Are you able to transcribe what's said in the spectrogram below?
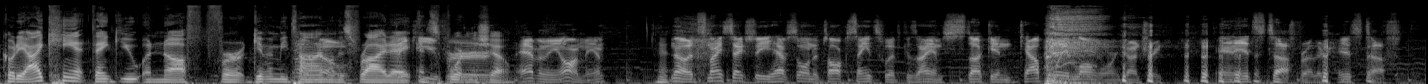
Cody, I can't thank you enough for giving me time oh, no. on this Friday thank and supporting the show. Having me on, man. Yeah. No, it's nice to actually have someone to talk Saints with because I am stuck in cowboy and longhorn country, and it's tough, brother. It's tough.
